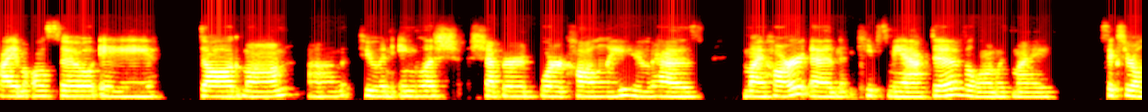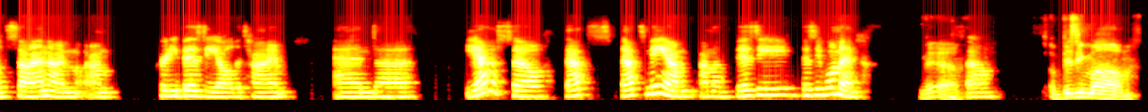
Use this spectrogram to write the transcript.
I am also a dog mom um, to an English Shepherd Border Collie who has my heart and keeps me active along with my six-year-old son. I'm, I'm pretty busy all the time. And uh, yeah, so that's, that's me. I'm, I'm a busy, busy woman. Yeah. So a busy mom.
